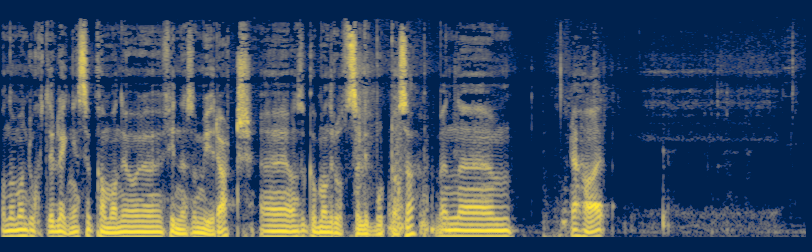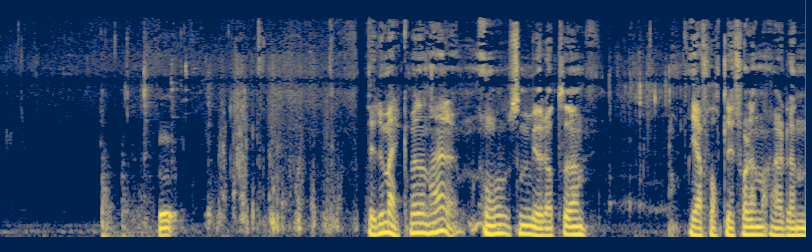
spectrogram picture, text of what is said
Og når man lukter lenge, så kan man jo finne så mye rart. Og så kan man rote seg litt bort også. Men jeg har Det du merker med den her, og som gjør at eh, jeg falt litt for den, er den,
